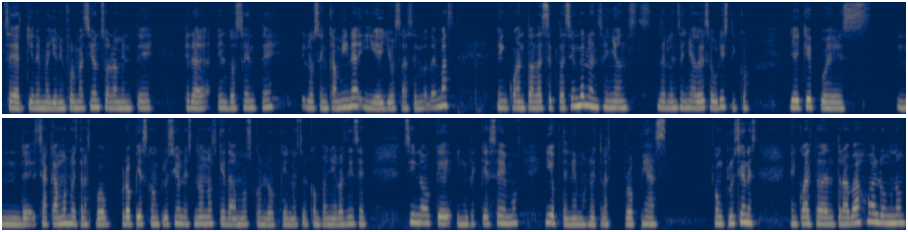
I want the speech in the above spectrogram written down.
se adquiere mayor información, solamente el, el docente los encamina y ellos hacen lo demás. En cuanto a la aceptación de lo, de lo enseñado es heurístico, ya que pues mm, sacamos nuestras propias conclusiones, no nos quedamos con lo que nuestros compañeros dicen, sino que enriquecemos y obtenemos nuestras propias conclusiones. En cuanto al trabajo alumno,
